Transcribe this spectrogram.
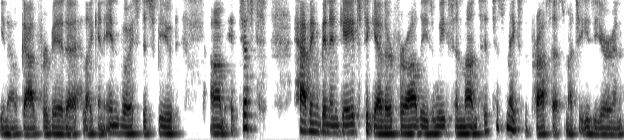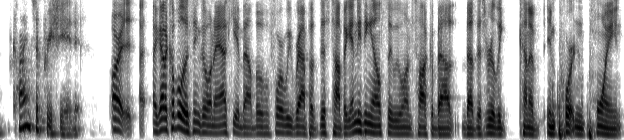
you know, God forbid, a, like an invoice dispute. Um, it just having been engaged together for all these weeks and months, it just makes the process much easier and clients appreciate it. All right, I got a couple of things I want to ask you about, but before we wrap up this topic, anything else that we want to talk about about this really kind of important point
